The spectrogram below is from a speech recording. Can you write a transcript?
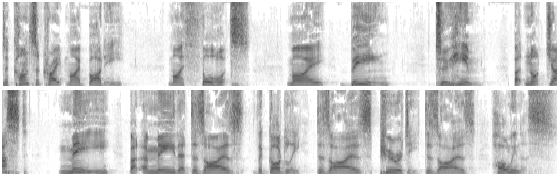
to consecrate my body my thoughts, my being to Him, but not just me, but a me that desires the godly, desires purity, desires holiness.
